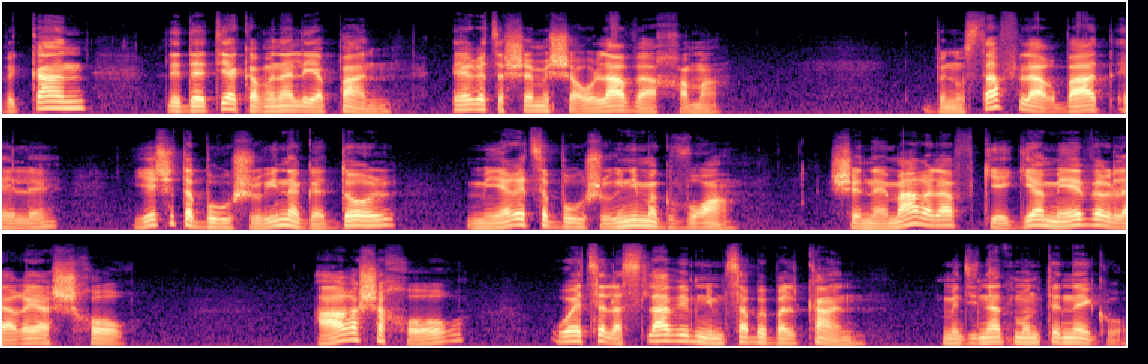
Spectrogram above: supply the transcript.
וכאן לדעתי הכוונה ליפן, ארץ השמש העולה והחמה. בנוסף לארבעת אלה, יש את הבורשואין הגדול מארץ הבורשואינים הגבוהה, שנאמר עליו כי הגיע מעבר להרי השחור. ההר השחור הוא אצל הסלאבים נמצא בבלקן, מדינת מונטנגרו,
